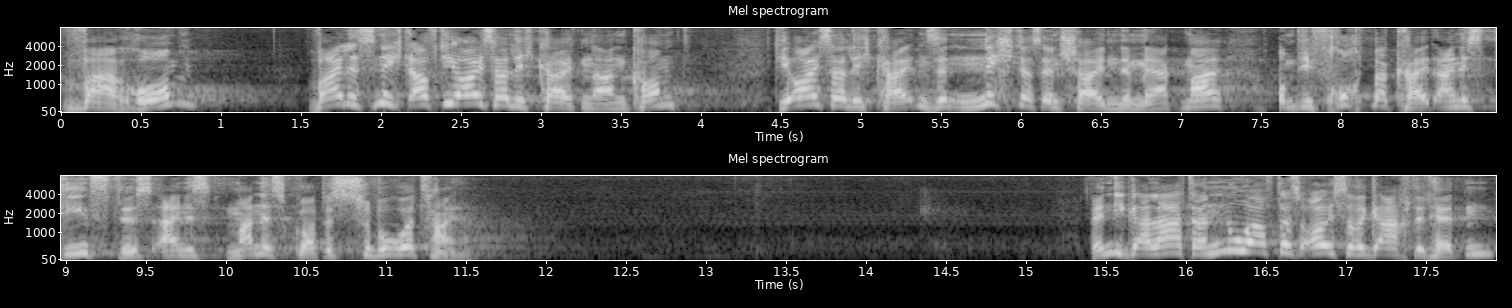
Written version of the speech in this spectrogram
Warum? Weil es nicht auf die Äußerlichkeiten ankommt. Die Äußerlichkeiten sind nicht das entscheidende Merkmal, um die Fruchtbarkeit eines Dienstes, eines Mannes Gottes zu beurteilen. Wenn die Galater nur auf das Äußere geachtet hätten,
